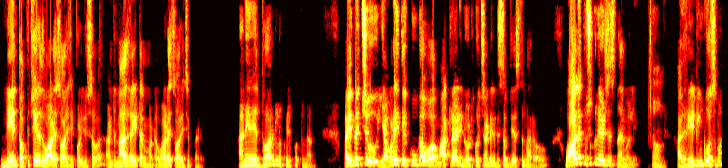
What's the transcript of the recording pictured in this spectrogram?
నేను తప్పు చేయలేదు వాడే సారీ చెప్పాడు చూసావా? అంటే నాది రైట్ అనమాట వాడే సారీ చెప్పాడు. అనే ధోరణిలోకి వెళ్ళిపోతున్నారు. పైపెచ్చు ఎవరైతే ఎక్కువగా మాట్లాడి నోటికొచ్చినట్టుగా డిస్టర్బ్ చేస్తున్నారో వాళ్ళే పుసుకుని ఏడ్చేస్తున్నారు మళ్ళీ. అది రేటింగ్ కోసమా?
